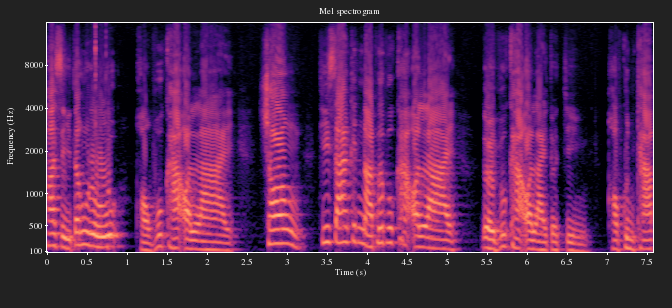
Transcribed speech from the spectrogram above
ภาษีต้องรู้ของผู้ค้าออนไลน์ ช่องที่สร้างขึ้นมาเพื่อผู้ค้าออนไลน์ โดยผู้ค้าออนไลน์ตัวจริง ขอบคุณครับ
